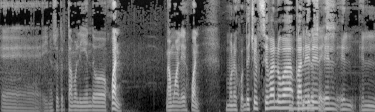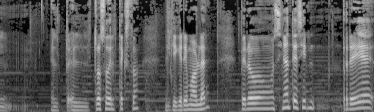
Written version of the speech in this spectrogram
Eh, y nosotros estamos leyendo Juan. Vamos a leer Juan. Leer Juan. De hecho, el Seba lo va, va a leer el, el, el, el, el tr- el trozo del texto del que queremos hablar. Pero sin antes decir, re,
